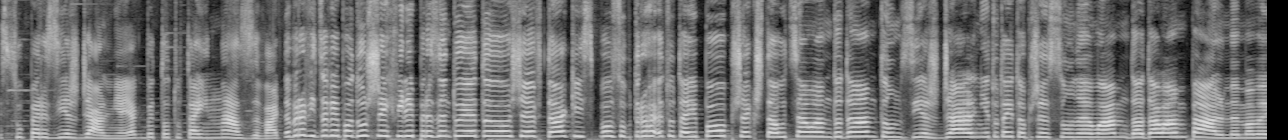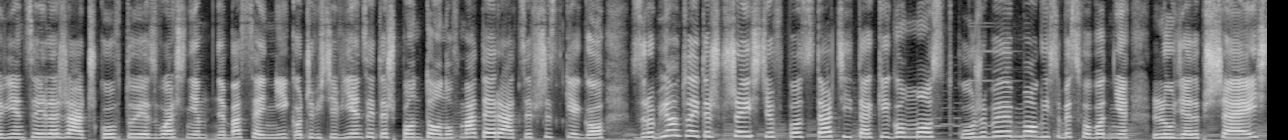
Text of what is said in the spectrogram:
super zjeżdżalnia, jakby to tutaj nazwać. Dobra, widzowie, po dłuższej chwili prezentuję to się w taki sposób, trochę tutaj poprzekształcałam, dodałam tą zjeżdżalnię, tutaj to przesunęłam, dodałam palmy, mamy więcej leżaczków, tu jest właśnie basenik, oczywiście więcej też pontonów, materacy, wszystkiego. Zrobiłam tutaj też przejście w postaci takiego mostku, żeby mogli sobie swobodnie ludzie przejść.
